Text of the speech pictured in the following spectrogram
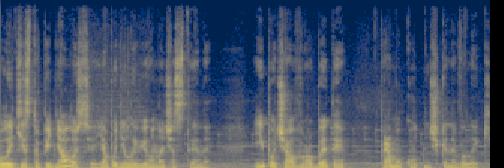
Коли тісто піднялося, я поділив його на частини і почав робити прямокутнички невеликі.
